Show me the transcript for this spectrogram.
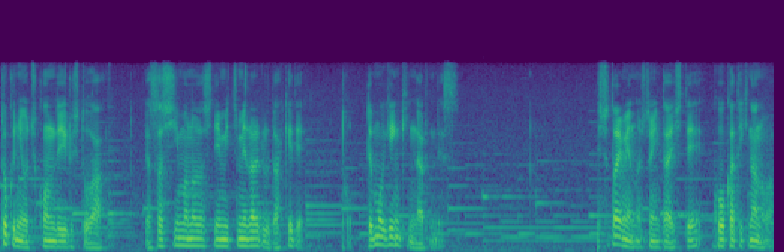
特に落ち込んでいる人は優しい眼差しで見つめられるだけでとっても元気になるんです。初対面の人に対して効果的なのは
